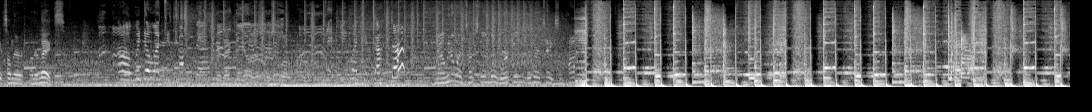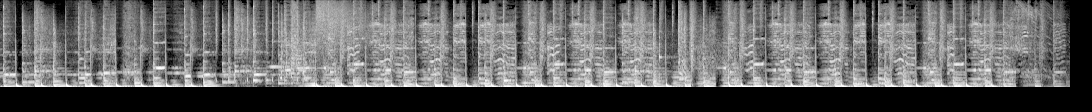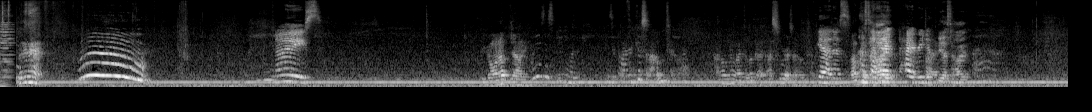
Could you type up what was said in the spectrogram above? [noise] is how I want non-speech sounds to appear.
pockets on their on their legs. Oh, we don't want to touch them. See their legs are yellow. That's where they store all the we want to touch them? No, we don't want to touch them. They're working. We're gonna take some pollen. Going up, What is this building one? Is it I part of think it's a hotel. I don't know. I have to look. I, I swear it's a hotel. Yeah, it is. Okay. It's the Hyatt, Hyatt Regency. Alright. Yes, to hide.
